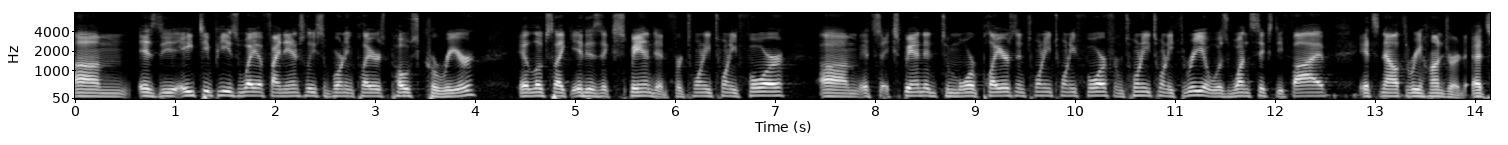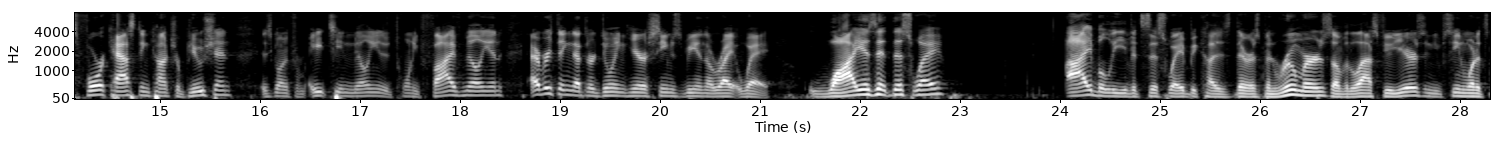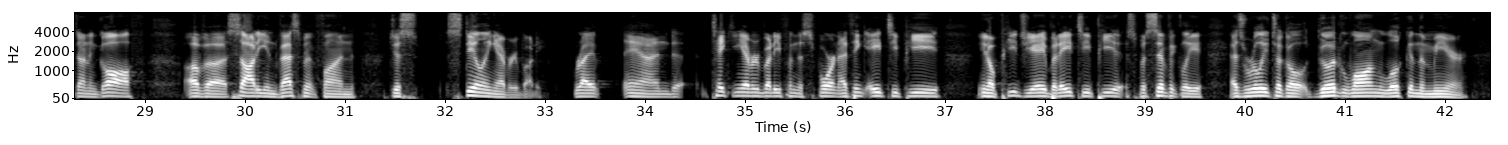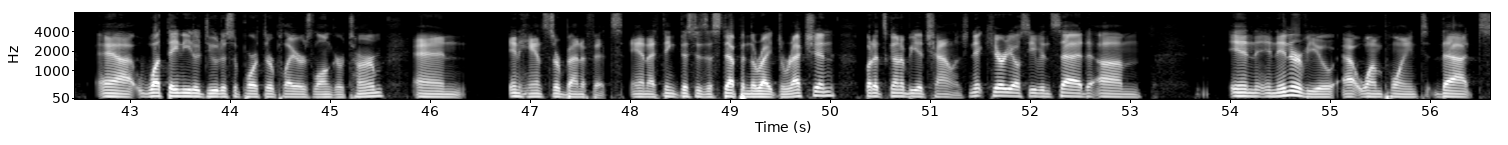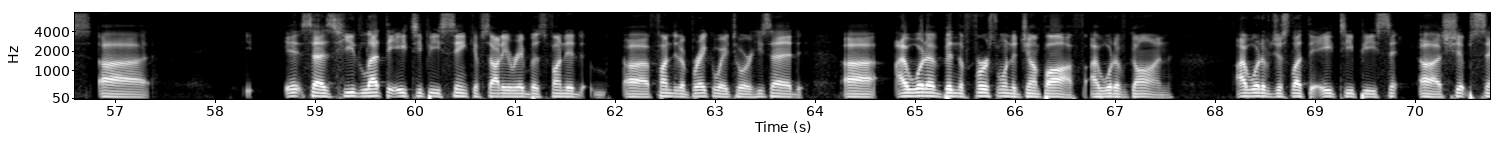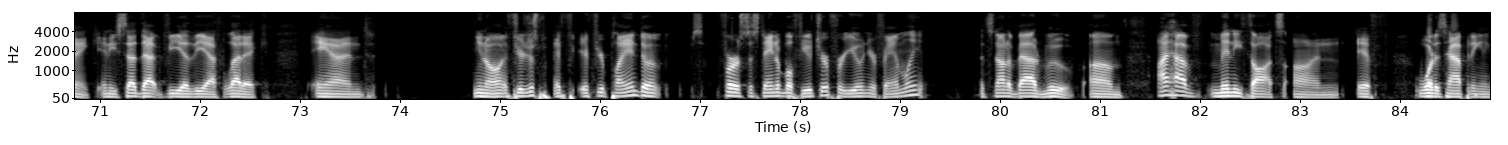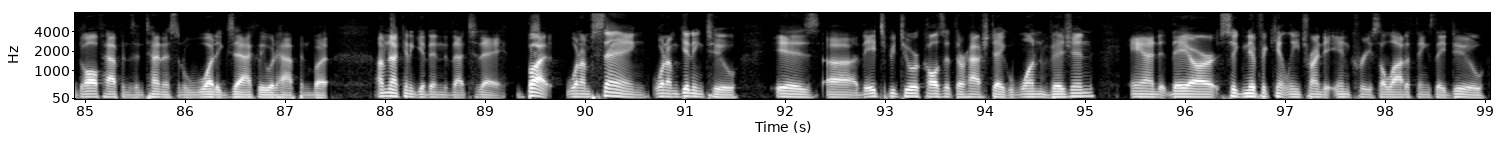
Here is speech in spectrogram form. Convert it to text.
um, is the ATP's way of financially supporting players post career. It looks like it is expanded for 2024. Um, it's expanded to more players in 2024. From 2023, it was 165. It's now 300. Its forecasting contribution is going from 18 million to 25 million. Everything that they're doing here seems to be in the right way. Why is it this way? I believe it's this way because there has been rumors over the last few years, and you've seen what it's done in golf, of a Saudi investment fund just stealing everybody, right? And taking everybody from the sport. And I think ATP you know, PGA, but ATP specifically has really took a good long look in the mirror at what they need to do to support their players longer term and enhance their benefits. And I think this is a step in the right direction, but it's going to be a challenge. Nick Kyrgios even said um, in an interview at one point that uh, it says he'd let the ATP sink if Saudi Arabia's funded uh, funded a breakaway tour. He said uh, I would have been the first one to jump off. I would have gone. I would have just let the ATP uh, ship sink. And he said that via the Athletic. And you know, if you're just if if you're playing to for a sustainable future for you and your family, it's not a bad move. Um, I have many thoughts on if what is happening in golf happens in tennis and what exactly would happen, but I'm not going to get into that today. But what I'm saying, what I'm getting to is uh, the ATP Tour calls it their hashtag One Vision, and they are significantly trying to increase a lot of things they do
